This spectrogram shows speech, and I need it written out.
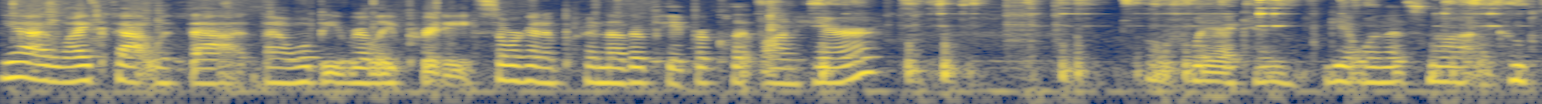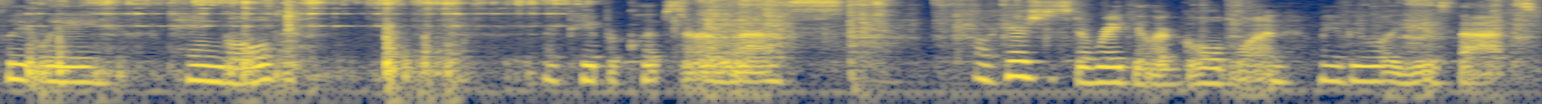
Yeah, I like that with that. That will be really pretty. So we're going to put another paper clip on here. Hopefully I can get one that's not completely tangled. My paper clips are a mess. Oh, here's just a regular gold one. Maybe we'll use that.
